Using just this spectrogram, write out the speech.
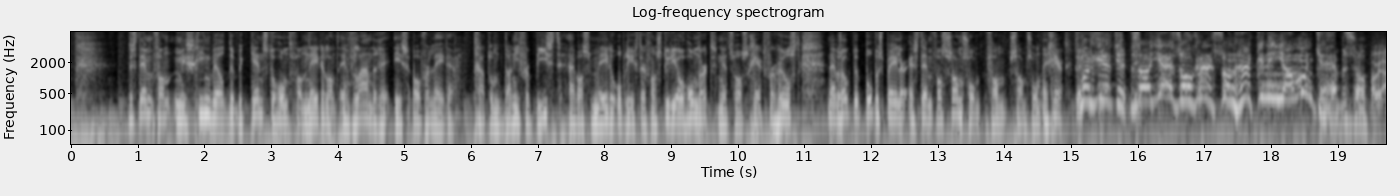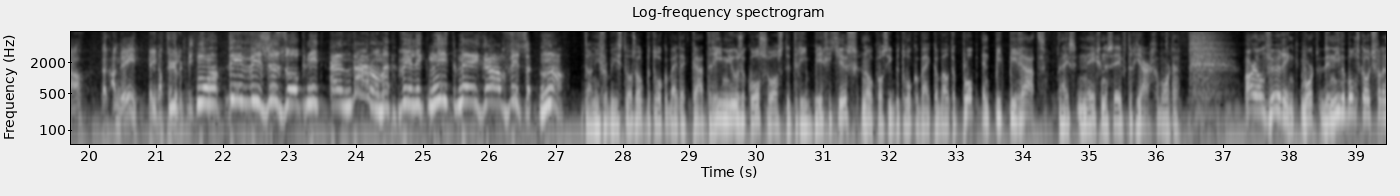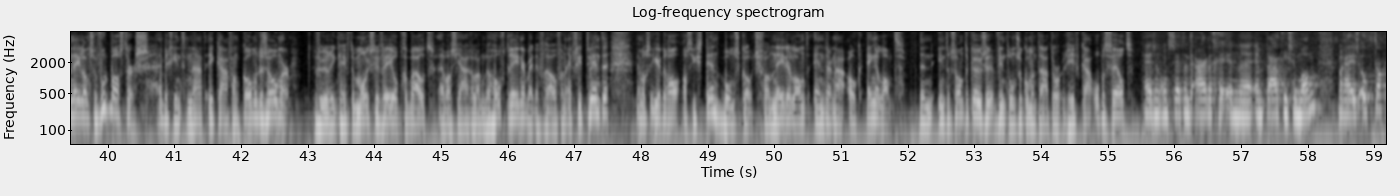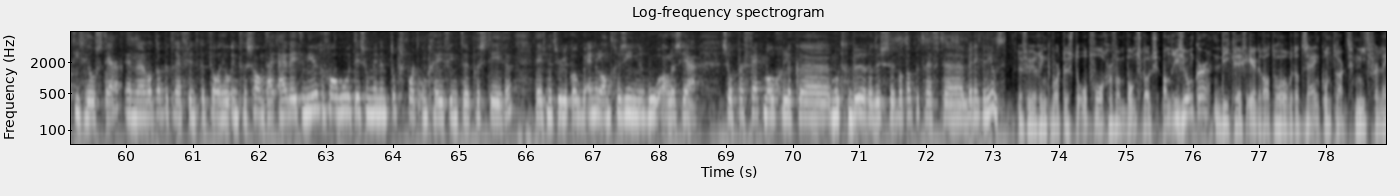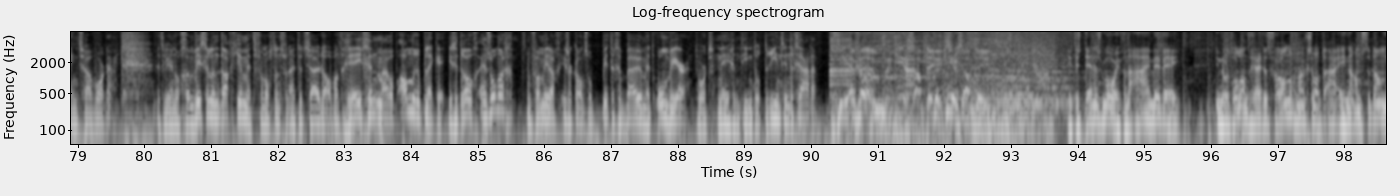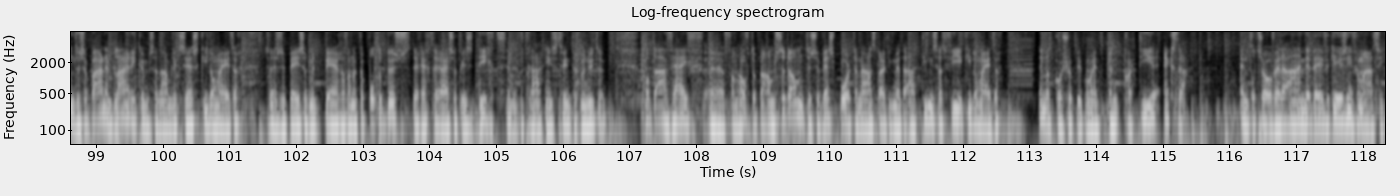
De stem van misschien wel de bekendste hond van Nederland en Vlaanderen is overleden. Het gaat om Danny Verbiest. Hij was medeoprichter van Studio 100, net zoals Gert Verhulst. En hij was ook de poppenspeler en stem van Samson, van Samson en Gert. Maar Geertje, zou jij zo graag zo'n haken in jouw mondje hebben zo? Oh ja? Ah, nee, nee, natuurlijk niet. Maar die vissen ze ook niet en daarom hè, wil ik niet mee gaan vissen. Nou... Danny Verbiest was ook betrokken bij de K3-musicals, zoals De Drie Biggetjes. En ook was hij betrokken bij Kabouter Plop en Piet Piraat. Hij is 79 jaar geworden. Arjan Veurink wordt de nieuwe bondscoach van de Nederlandse voetbalsters. Hij begint na het EK van komende zomer. Veurink heeft een mooi cv opgebouwd. Hij was jarenlang de hoofdtrainer bij de vrouw van FC Twente... en was eerder al assistent bondscoach van Nederland en daarna ook Engeland. Een interessante keuze vindt onze commentator Rivka op het veld. Hij is een ontzettend aardige en uh, empathische man. Maar hij is ook tactisch heel sterk. En uh, wat dat betreft vind ik het wel heel interessant. Hij, hij, weet in ieder geval hoe het is om in een topsportomgeving te presteren. Hij heeft natuurlijk ook bij Engeland gezien hoe alles ja, zo perfect mogelijk uh, moet gebeuren. Dus wat dat betreft ben ik benieuwd. Veurink wordt dus de opvolger van bondscoach Andries Jonker. Die kreeg eerder al te horen dat zijn contract niet verlengd zou worden. Het weer nog een wisselend dagje met vanochtend vanuit het zuiden al wat regen. Maar op andere plekken is het droog en zonnig. Vanmiddag is er kans op pittige buien met onweer. Het wordt 19 tot 23 graden. ZFM, verkeersupdate. verkeersupdate. Dit is Dennis Mooij van de ANWB. In Noord-Holland rijdt het vooral nog langzaam op de A1 naar Amsterdam. Tussen Baarn en Blarikum zijn namelijk 6 kilometer. Zijn ze bezig met bergen van een kapotte bus. De rechterreis is dicht en de vertraging is 20 minuten. Op de A5 uh, van Hoofddorp naar Amsterdam... tussen Westpoort en aansluiting met de A10 staat 4 kilometer. En dat kost je op dit moment een kwartier extra. En tot zover de ANWB Verkeersinformatie.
